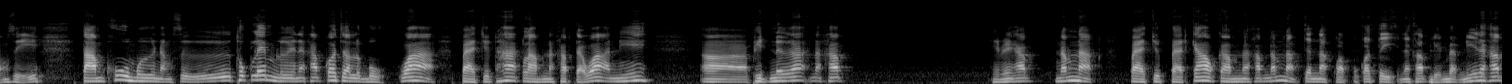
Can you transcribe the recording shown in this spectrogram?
2 สี ตามคู่มือหนังสือทุกเล่มเลยนะครับ ก็จะระบุว่า 8.5 กรัมนะครับ แต่ว่าอันนี้ผิดเนื้อนะครับ เห็นไหมครับ น้ำหนัก 8.89 กรัมนะครับ น้ำหนักจะหนักกว่าปกตินะครับ เหรียญแบบนี้นะครับ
